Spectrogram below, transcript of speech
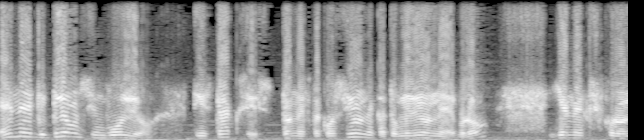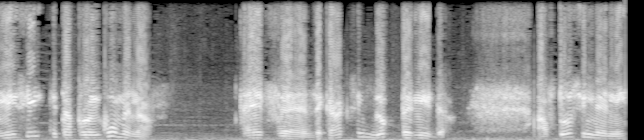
ένα επιπλέον συμβόλαιο της τάξης των 700 εκατομμυρίων ευρώ για να εξυγχρονίσει και τα προηγούμενα F-16 Block 50. Αυτό σημαίνει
